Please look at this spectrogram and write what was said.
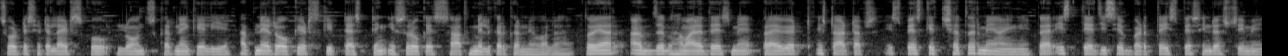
छोटे सैटेलाइट्स को लॉन्च करने के लिए अपने रॉकेट्स की टेस्टिंग इसरो के साथ मिलकर करने वाला है। तो यार, अब जब हमारे देश में प्राइवेट स्टार्टअप्स स्पेस के क्षेत्र में आएँगे तो यार इस तेज़ी से बढ़ते स्पेस इंडस्ट्री में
